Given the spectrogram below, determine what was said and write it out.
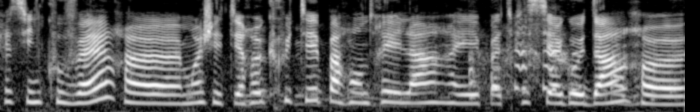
Christine Couvert, euh, moi j'ai été recrutée par André Hélard et Patricia Godard euh,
